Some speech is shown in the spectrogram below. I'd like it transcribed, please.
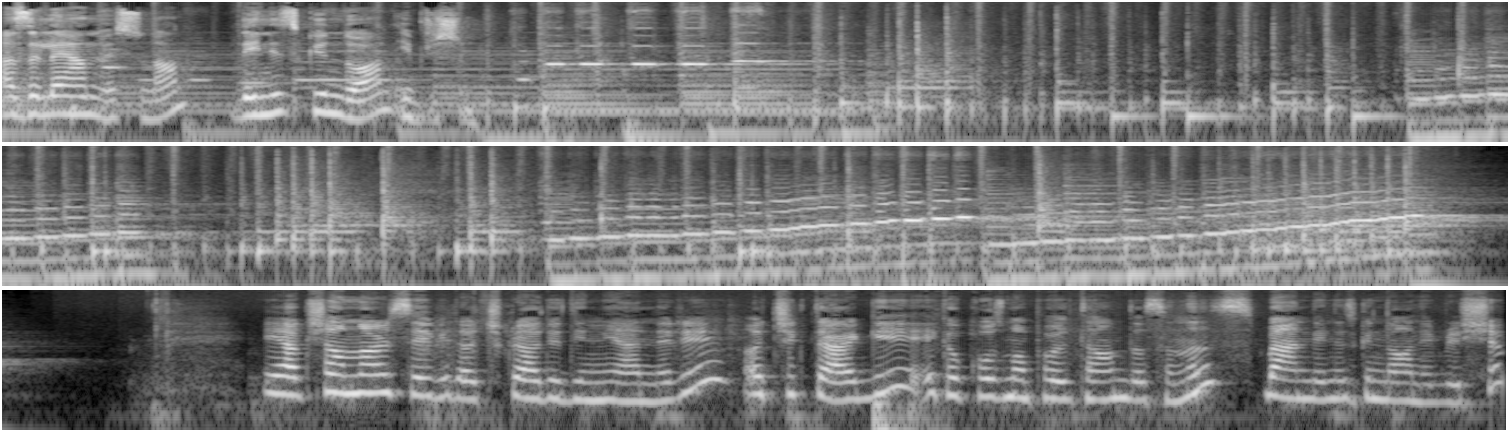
Hazırlayan ve sunan Deniz Gündoğan İbrişim. İyi akşamlar sevgili Açık Radyo dinleyenleri. Açık Dergi Eko Kozmopolitan'dasınız. Ben Deniz Gündoğan İbrişim.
